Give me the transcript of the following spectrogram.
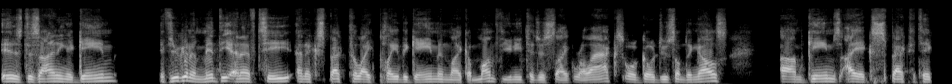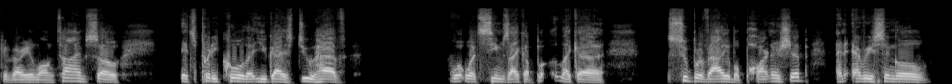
is designing a game if you're going to mint the NFT and expect to like play the game in like a month, you need to just like relax or go do something else. Um, games I expect to take a very long time, so it's pretty cool that you guys do have what what seems like a like a super valuable partnership, and every single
